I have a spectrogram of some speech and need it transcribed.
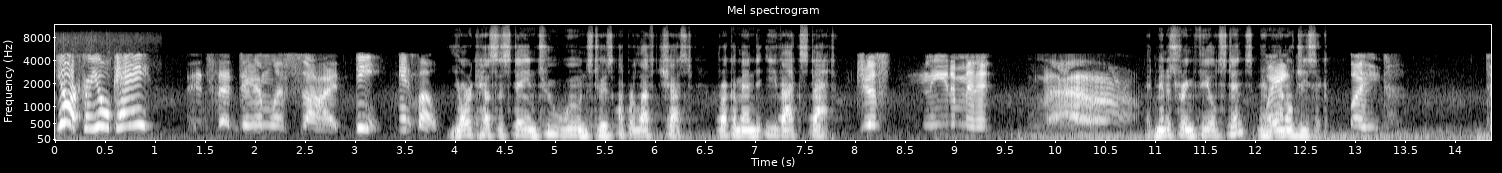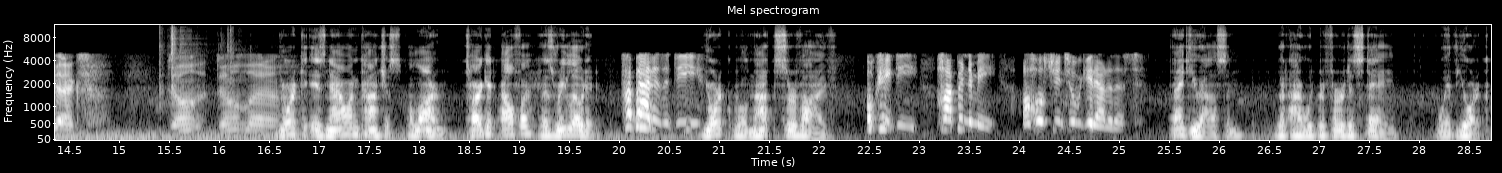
York, are you okay? It's that damn left side. D, info. York has sustained two wounds to his upper left chest. Recommend evac stat. Just need a minute. Administering field stints and Wait. analgesic. Wait. Tex. Don't don't let him. York is now unconscious. Alarm. Target Alpha has reloaded. How bad is it, D? York will not survive. Okay, D, hop into me. I'll host you until we get out of this. Thank you, Allison, but I would prefer to stay with York.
